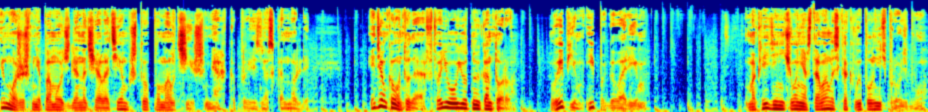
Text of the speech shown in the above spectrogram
«Ты можешь мне помочь для начала тем, что помолчишь», — мягко произнес Каннолли. «Идем-ка вон туда, в твою уютную контору. Выпьем и поговорим». Макриде ничего не оставалось, как выполнить просьбу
